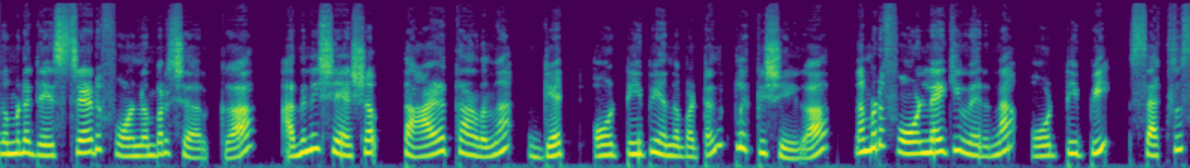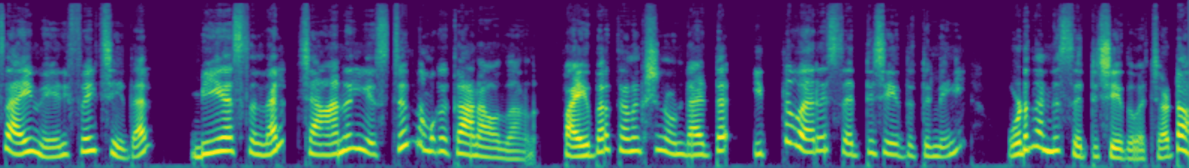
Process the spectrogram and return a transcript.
നമ്മുടെ രജിസ്റ്റേർഡ് ഫോൺ നമ്പർ ചേർക്കുക. അതിനുശേഷം താഴെ കാണുന്ന ഗെറ്റ് ഒ ടി പി എന്ന ബട്ടൺ ക്ലിക്ക് ചെയ്യുക. നമ്മുടെ ഫോണിലേക്ക് വരുന്ന ഒ ടി പി സക്സസ് ആയി വെരിഫൈ ചെയ്താൽ B S N L channel list നമുക്ക് കാണാവുന്നതാണ്. ഫൈബർ കണക്ഷൻ ഉണ്ടായിട്ട് ഇതുവരെ സെറ്റ് ചെയ്തിട്ടില്ലെങ്കിൽ ഉടൻ തന്നെ സെറ്റ് ചെയ്തു വെച്ചോട്ടോ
